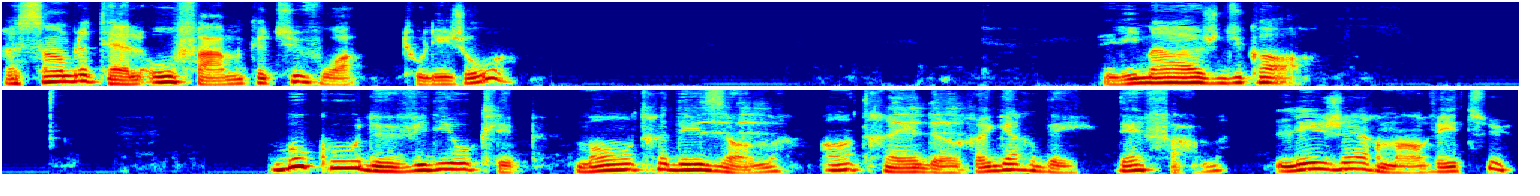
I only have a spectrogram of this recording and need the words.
ressemble-t-elle aux femmes que tu vois tous les jours? L'image du corps. Beaucoup de vidéoclips montrent des hommes en train de regarder des femmes légèrement vêtues.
